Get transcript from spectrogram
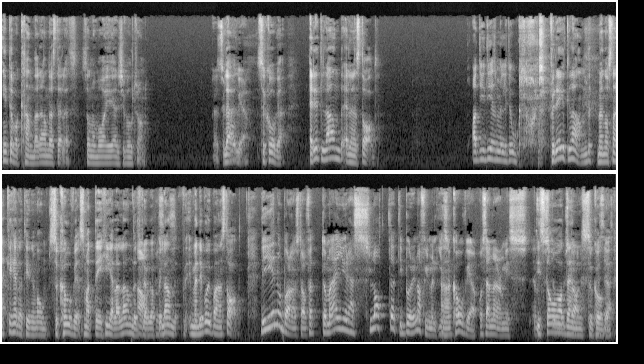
inte Wakanda, det andra stället, som de var i Age of Ultron. eh, Sokovia. Sokovia. Är det ett land eller en stad? Ja, det är ju det som är lite oklart. För det är ju ett land, men de snackar hela tiden om Sokovia, som att det är hela landet Ja, flög upp i landet. Men det var ju bara en stad. Det är nog bara en stad, för att de är ju i det här slottet i början av filmen i Sokovia och sen är de i en I stor staden stad. Sokovia. Precis.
